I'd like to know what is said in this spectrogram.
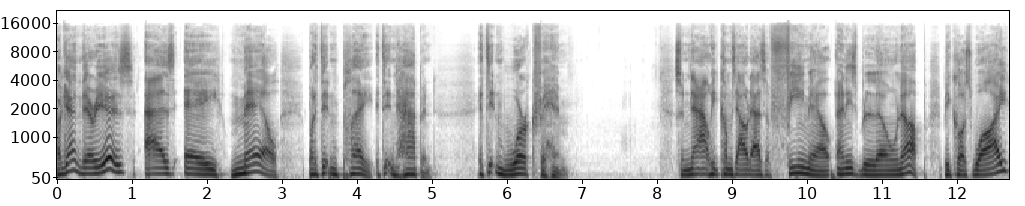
Again, there he is as a male, but it didn't play. It didn't happen. It didn't work for him. So now he comes out as a female and he's blown up. Because why?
